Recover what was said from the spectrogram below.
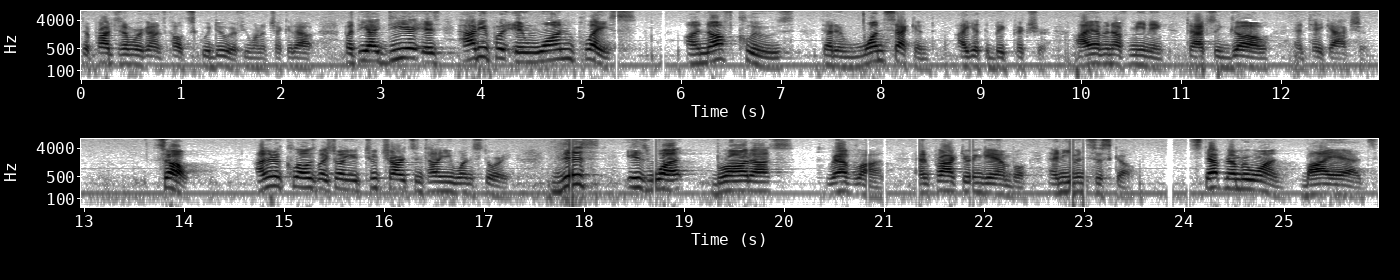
the project I'm working on is called Squidoo if you want to check it out. But the idea is how do you put in one place enough clues that in one second I get the big picture? I have enough meaning to actually go and take action. So I'm going to close by showing you two charts and telling you one story. This is what brought us Revlon and Procter & Gamble and even Cisco. Step number one, buy ads.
